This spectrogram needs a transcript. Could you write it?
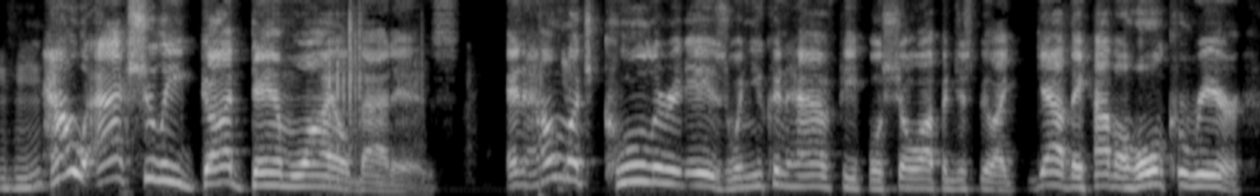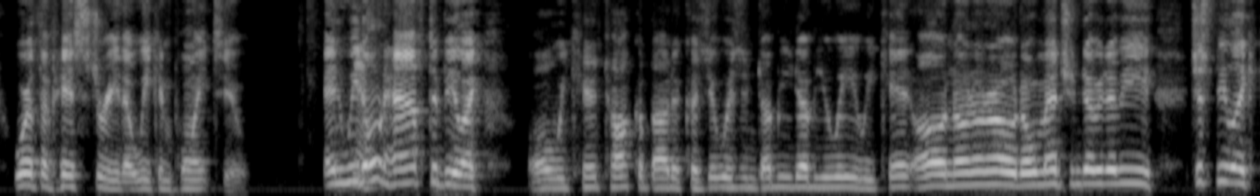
Mhm. How actually goddamn wild that is. And how much cooler it is when you can have people show up and just be like, yeah, they have a whole career worth of history that we can point to. And we Yeah. don't have to be like, oh, we can't talk about it because it was in WWE. We can't, oh, no, no, no, don't mention WWE. Just be like,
